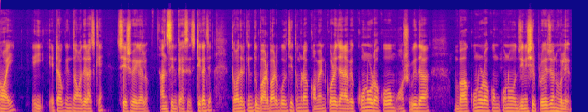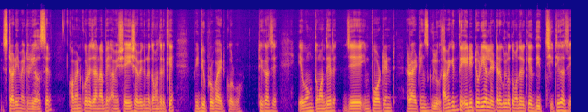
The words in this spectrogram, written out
নয়, এই এটাও কিন্তু আমাদের আজকে শেষ হয়ে গেল আনসিন প্যাসেজ ঠিক আছে? তোমাদের কিন্তু বারবার বলছি, তোমরা কমেন্ট করে জানাবে কোনো রকম অসুবিধা বা কোনো রকম কোনো জিনিসের প্রয়োজন হলে স্টাডি ম্যাটেরিয়ালসের কমেন্ট করে জানাবে, আমি সেই হিসাবে কিন্তু তোমাদেরকে ভিডিও প্রোভাইড করব। ঠিক আছে? এবং তোমাদের যে ইম্পর্টেন্ট রাইটিংসগুলো আমি কিন্তু এডিটোরিয়াল লেটারগুলো তোমাদেরকে দিচ্ছি, ঠিক আছে?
